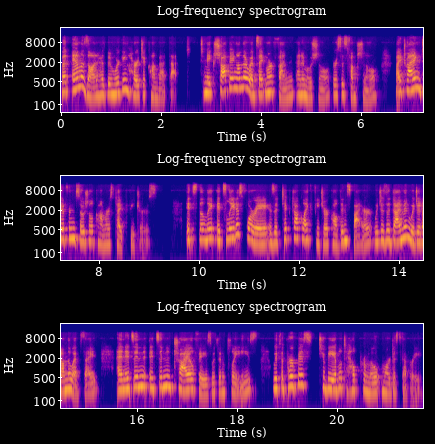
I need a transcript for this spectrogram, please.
But Amazon has been working hard to combat that to make shopping on their website more fun and emotional versus functional by trying different social commerce type features. It's the la- its latest foray is a TikTok-like feature called Inspire, which is a diamond widget on the website, and it's in it's in a trial phase with employees with the purpose to be able to help promote more discovery.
